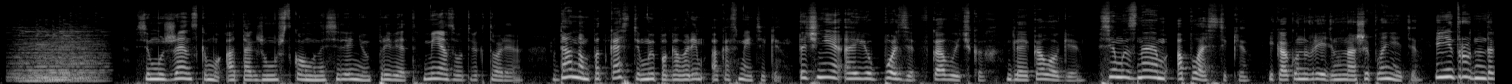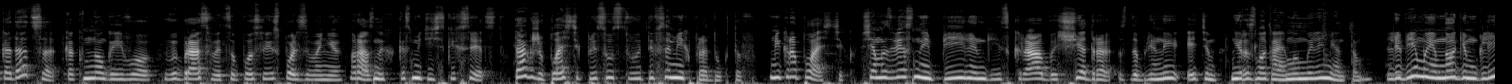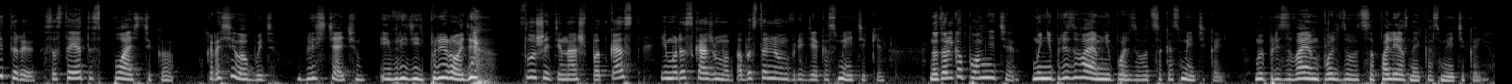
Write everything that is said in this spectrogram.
Всему женскому, а также мужскому населению привет. Меня зовут Виктория. В данном подкасте мы поговорим о косметике, точнее о ее пользе в кавычках для экологии. Все мы знаем о пластике и как он вреден нашей планете. И нетрудно догадаться, как много его выбрасывается после использования разных косметических средств. Также пластик присутствует и в самих продуктах. Микропластик. Всем известные пилинги и скрабы щедро сдобрены этим неразлагаемым элементом. Любимые многим глиттеры состоят из пластика. Красиво быть блестячим и вредить природе. Слушайте наш подкаст, и мы расскажем об остальном вреде косметики. Но только помните, мы не призываем не пользоваться косметикой. Мы призываем пользоваться полезной косметикой.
